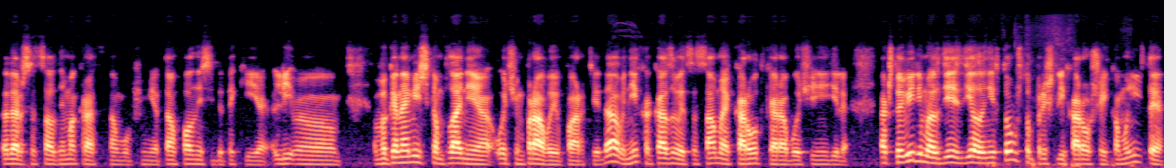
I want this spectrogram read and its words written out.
да даже социал-демократов там, в общем, нет, там вполне себе такие э, в экономическом плане очень правые партии, да, в них оказывается самая короткая рабочая неделя. Так что, видимо, здесь дело не в том, что пришли хорошие коммунисты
